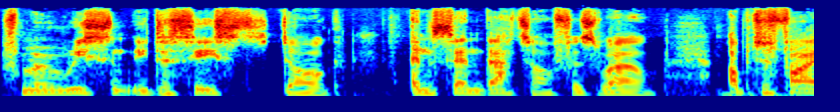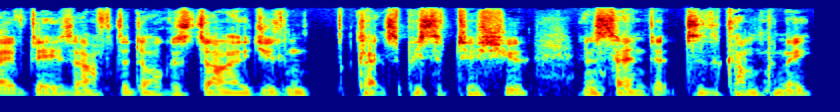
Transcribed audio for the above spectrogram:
from a recently deceased dog and send that off as well. Up to five days after the dog has died, you can collect a piece of tissue and send it to the company,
